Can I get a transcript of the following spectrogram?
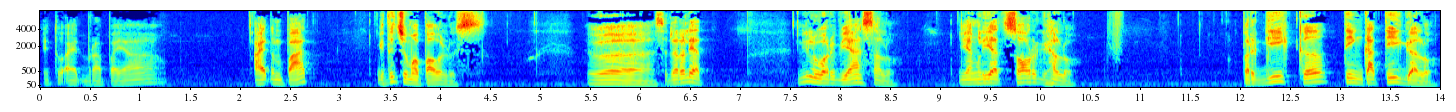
itu ayat berapa ya? Ayat 4, itu cuma Paulus. Wah, saudara lihat, ini luar biasa loh. Yang lihat sorga loh pergi ke tingkat tiga loh.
